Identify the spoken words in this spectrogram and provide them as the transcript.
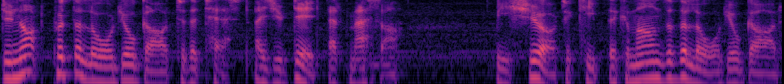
Do not put the Lord your God to the test as you did at Massah. Be sure to keep the commands of the Lord your God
